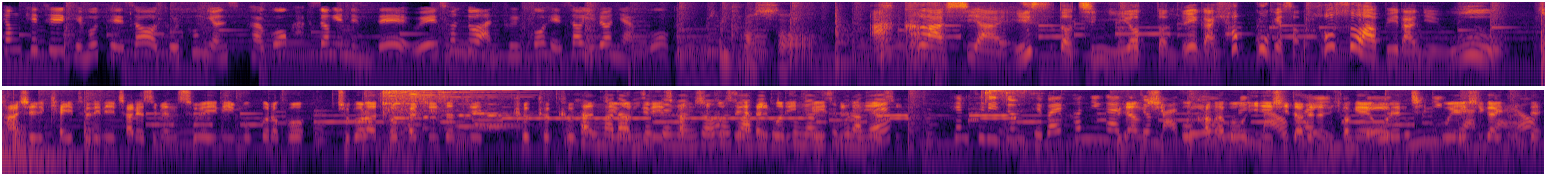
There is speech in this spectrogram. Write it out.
형 캐틀 개못해서 돌풍 연습하고 각성했는데 왜 손도 안 풀고 해서 이러냐고 손 풀었어 아크아시아에 있어 진이었던 내가 협곡에선 허수아비라니 우 사실 케이틀린이 잘했으면 스웨인이 묶어놓고 죽어라 족할 수 있었지. 크크크 한지원들이 인색되면서 35세 허수아비 할머니 돌풍 연습을 하네? 케이틀린이었을 템트리 좀 제발 컨닝하지 그냥 좀 마세요. 강하고 우린 이니시다되는 아홉 형의 오랜 친구의 시가? 있는데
